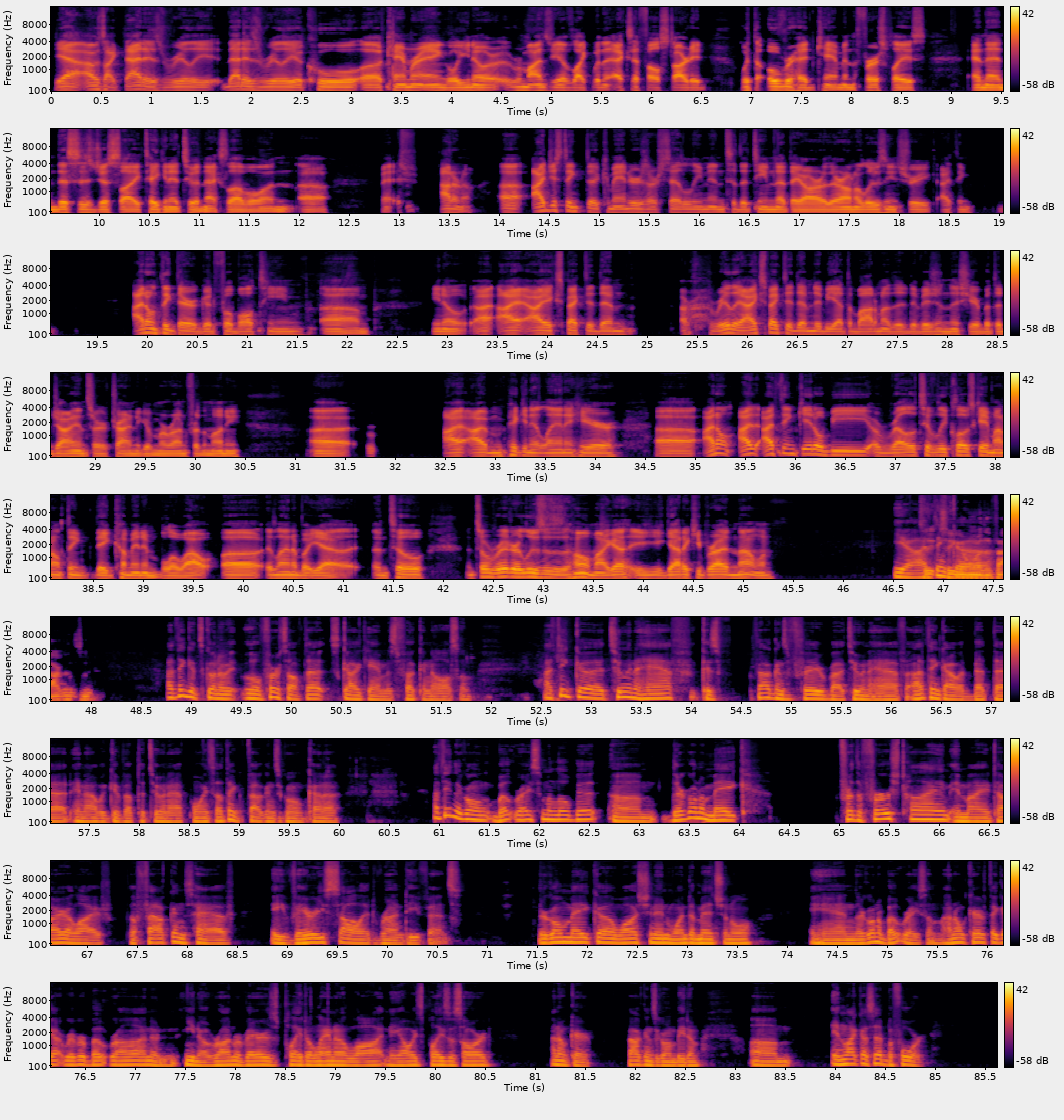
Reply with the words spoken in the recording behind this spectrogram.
Yeah, I was like, that is really that is really a cool uh, camera angle. You know, it reminds me of like when the XFL started with the overhead cam in the first place, and then this is just like taking it to a next level. And uh, I don't know. Uh, I just think the Commanders are settling into the team that they are. They're on a losing streak. I think I don't think they're a good football team. Um, you know, I, I, I expected them. Or Really, I expected them to be at the bottom of the division this year, but the Giants are trying to give them a run for the money. Uh, I, I'm picking Atlanta here. Uh, I don't. I, I think it'll be a relatively close game. I don't think they come in and blow out uh, Atlanta, but yeah, until until Ridder loses at home, I guess you got to keep riding that one. Yeah, I So, think so you going with uh, the Falcons? I think it's gonna. Well, first off, that Skycam is fucking awesome. I think uh, two and a half because Falcons are favored by two and a half. I think I would bet that, and I would give up the two and a half points. I think Falcons are going to kind of. I think they're going to boat race them a little bit. Um, they're going to make, for the first time in my entire life, the Falcons have a very solid run defense. They're going to make uh, Washington one dimensional and they're going to boat race them. I don't care if they got Riverboat Ron and you know Ron Rivera's played Atlanta a lot and he always plays us hard. I don't care. Falcons are going to beat them. Um, and like I said before,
